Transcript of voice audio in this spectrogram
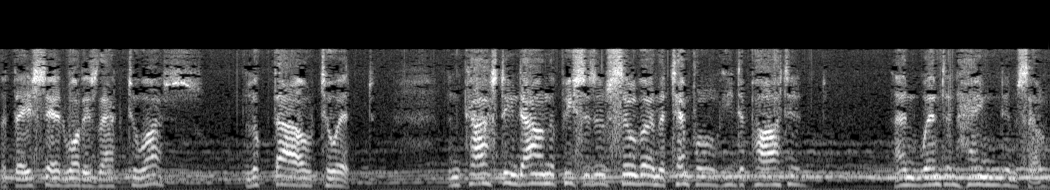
But they said, What is that to us? Look thou to it. And casting down the pieces of silver in the temple, he departed and went and hanged himself.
